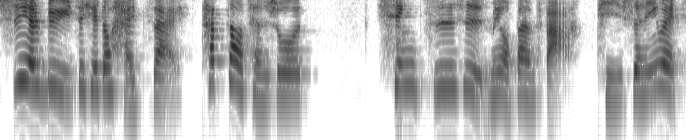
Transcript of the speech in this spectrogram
失业率这些都还在，它造成说薪资是没有办法提升，因为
